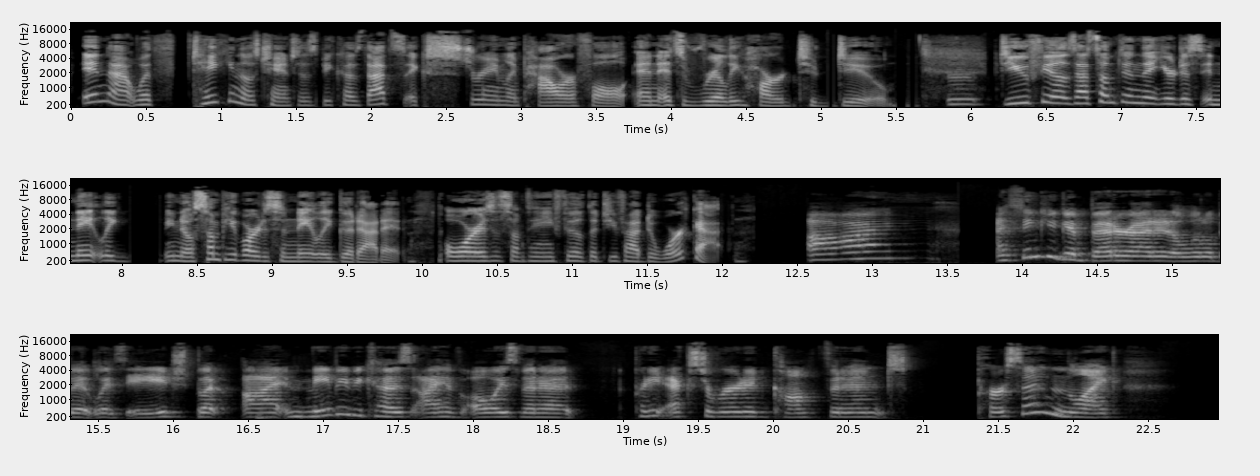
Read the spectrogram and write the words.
in that with taking those chances because that's extremely powerful and it's really hard to do. Mm. Do you feel is that something that you're just innately, you know, some people are just innately good at it or is it something you feel that you've had to work at? I I think you get better at it a little bit with age, but I maybe because I have always been a pretty extroverted, confident person like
